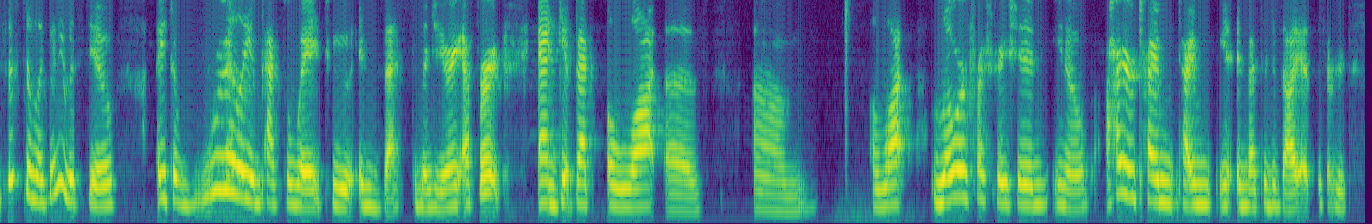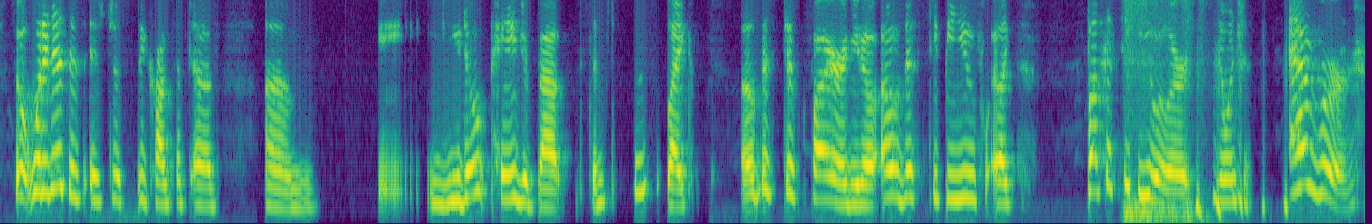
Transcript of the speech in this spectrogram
system like many of us do. It's a really impactful way to invest some engineering effort and get back a lot of um, a lot lower frustration, you know, higher time time invested to value. So what it is is is just the concept of um, you don't page about symptoms like oh this disk fired, you know, oh this CPU like fuck a CPU alert. No one should ever,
